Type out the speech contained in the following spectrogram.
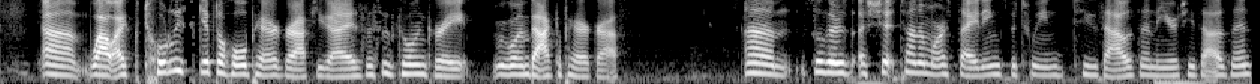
um, wow, I totally skipped a whole paragraph, you guys. This is going great. We're going back a paragraph. Um, so there's a shit ton of more sightings between 2000, the year 2000,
